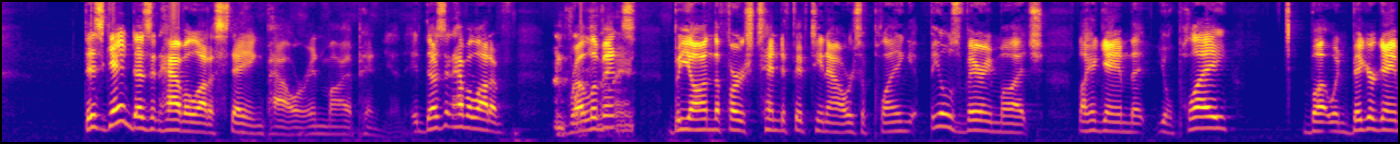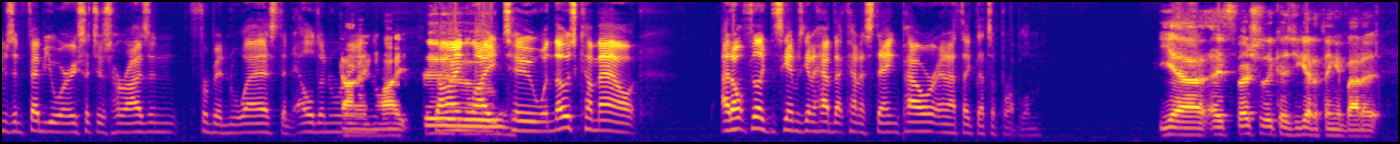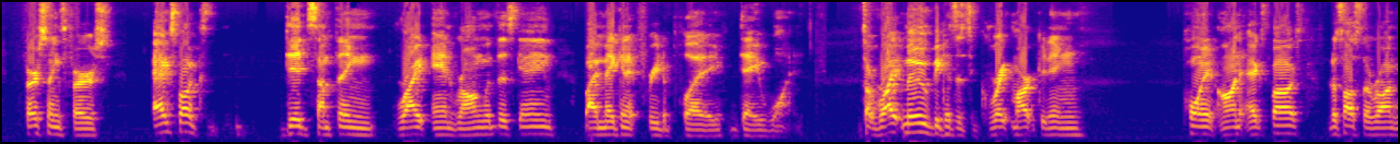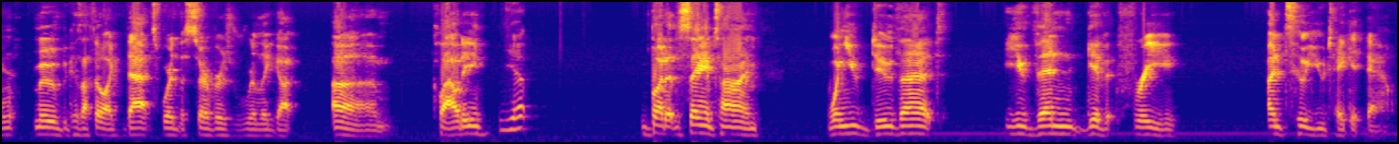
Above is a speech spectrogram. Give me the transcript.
this game doesn't have a lot of staying power, in my opinion. It doesn't have a lot of relevance beyond the first 10 to 15 hours of playing. It feels very much like a game that you'll play, but when bigger games in February, such as Horizon Forbidden West and Elden Ring, Dying Light 2. Dying Light 2, when those come out, I don't feel like this game is going to have that kind of staying power, and I think that's a problem. Yeah, especially because you got to think about it. First things first, Xbox did something right and wrong with this game by making it free to play day one. It's a right move because it's a great marketing point on Xbox, but it's also the wrong move because I feel like that's where the servers really got um, cloudy. Yep. But at the same time, when you do that, you then give it free until you take it down.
